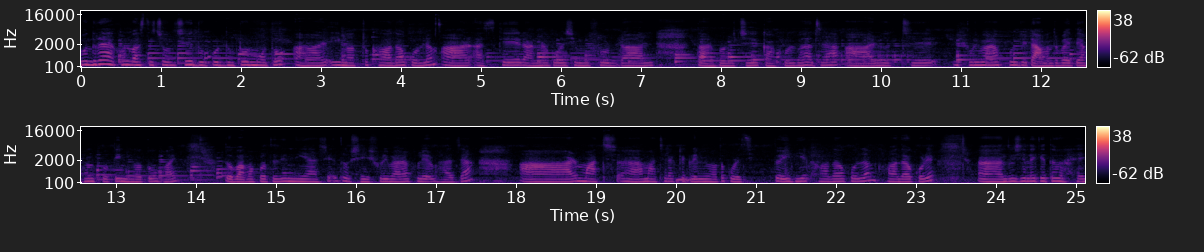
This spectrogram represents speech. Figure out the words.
বন্ধুরা, এখন বাজতে চলছে দুপুর দুটোর মতো, আর এই মাত্র খাওয়া দাওয়া করলাম। আর আজকে রান্না করেছি মুসুর ডাল, তারপর হচ্ছে কাঁকরোল ভাজা, আর হচ্ছে সুরিমারা ফুল, যেটা আমাদের বাড়িতে এখন প্রতিনিয়ত হয়। তো বাবা প্রতিদিন নিয়ে আসে, তো সেই সুরিমারা ফুলের ভাজা। আর মাছ মাছের একটা গ্রেভি মতো করেছি। তো এই দিয়ে খাওয়া দাওয়া করলাম। খাওয়া দাওয়া করে দুই ছেলেকে তো, এই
